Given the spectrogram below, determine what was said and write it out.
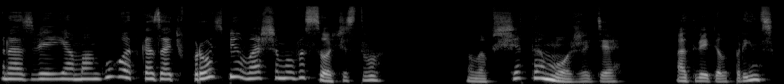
«Разве я могу отказать в просьбе вашему высочеству?» «Вообще-то можете», — ответил принц,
